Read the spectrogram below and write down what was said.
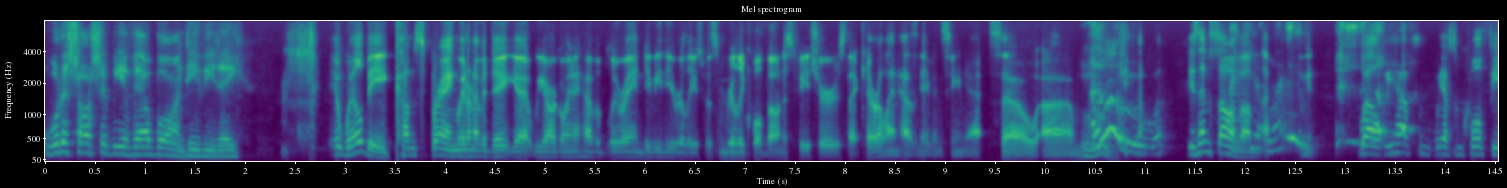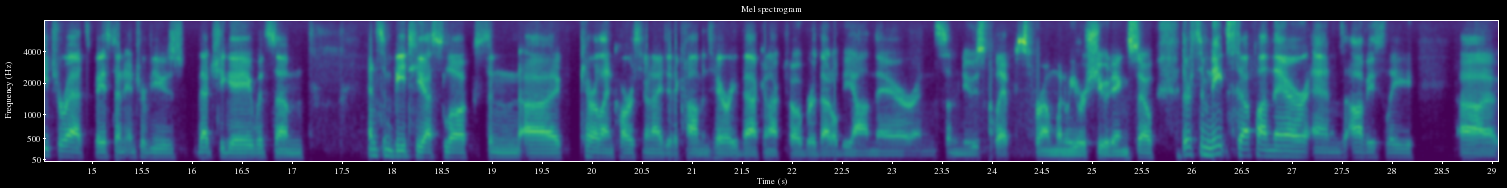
will this also be available on dvd it will be come spring. We don't have a date yet. We are going to have a Blu-ray and DVD release with some really cool bonus features that Caroline hasn't even seen yet. So, um, oh, she's in some of them. I mean, well, we have some we have some cool featurettes based on interviews that she gave with some and some BTS looks. And uh, Caroline Carson and I did a commentary back in October that'll be on there, and some news clips from when we were shooting. So there's some neat stuff on there, and obviously. Uh,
